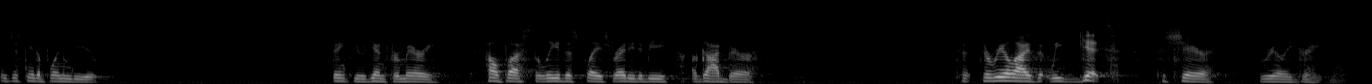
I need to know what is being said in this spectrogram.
We just need to point them to you. Thank you again for Mary. Help us to leave this place ready to be a God bearer. To, to realize that we get to share really great news.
